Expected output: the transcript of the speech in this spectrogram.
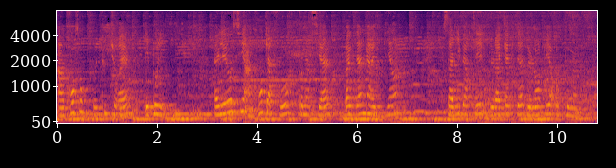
un grand centre culturel et politique. Elle est aussi un grand carrefour commercial. Bagdad mérite bien sa liberté de la capitale de l'Empire ottoman.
